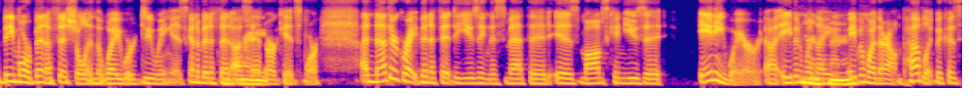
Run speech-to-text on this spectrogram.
be more beneficial in the way we're doing it. It's going to benefit right. us and our kids more. Another great benefit to using this method is moms can use it anywhere, uh, even when mm-hmm. they even when they're out in public, because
